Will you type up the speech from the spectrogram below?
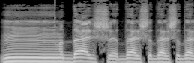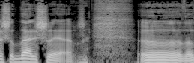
Дальше, дальше, дальше, дальше, дальше. Э,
